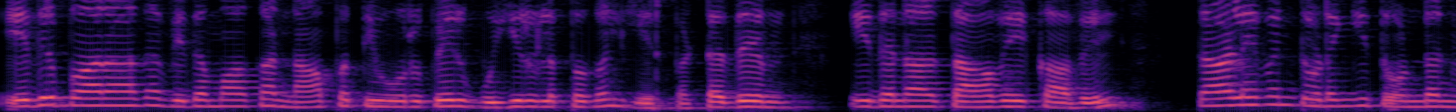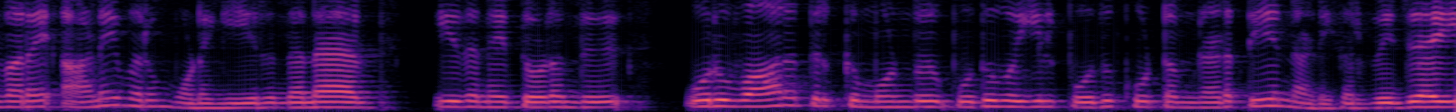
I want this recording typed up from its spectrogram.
எதிர்பாராத விதமாக நாற்பத்தி ஒரு பேர் உயிரிழப்புகள் ஏற்பட்டது. இதனால் தாவேகாவில் தலைவன் தொடங்கி தொண்டன் வரை அனைவரும் முடங்கியிருந்தனர். இதனைத் தொடர்ந்து ஒரு வாரத்திற்கு முன்பு புதுவையில் பொதுக்கூட்டம் நடத்திய நடிகர் விஜய்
